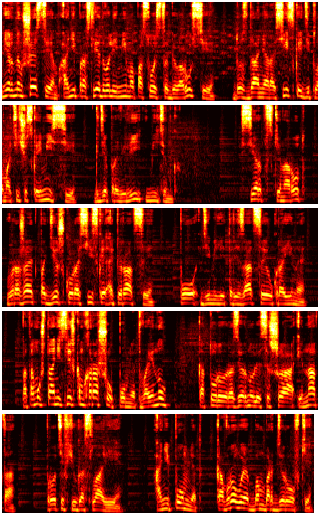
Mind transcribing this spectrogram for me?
Мирным шествием они проследовали мимо посольства Белоруссии до здания российской дипломатической миссии, где провели митинг. Сербский народ выражает поддержку российской операции по демилитаризации Украины, потому что они слишком хорошо помнят войну, которую развернули США и НАТО против Югославии. Они помнят ковровые бомбардировки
